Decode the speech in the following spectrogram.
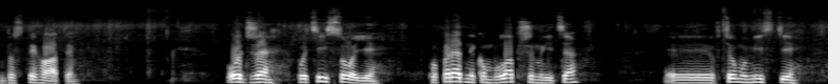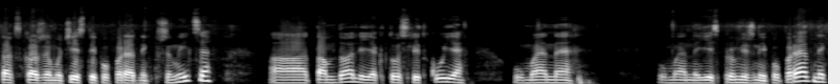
достигати. Отже, по цій сої попередником була пшениця. Е, В цьому місці, так скажемо, чистий попередник пшениця. А там далі, як хто слідкує, у мене, у мене є проміжний попередник.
